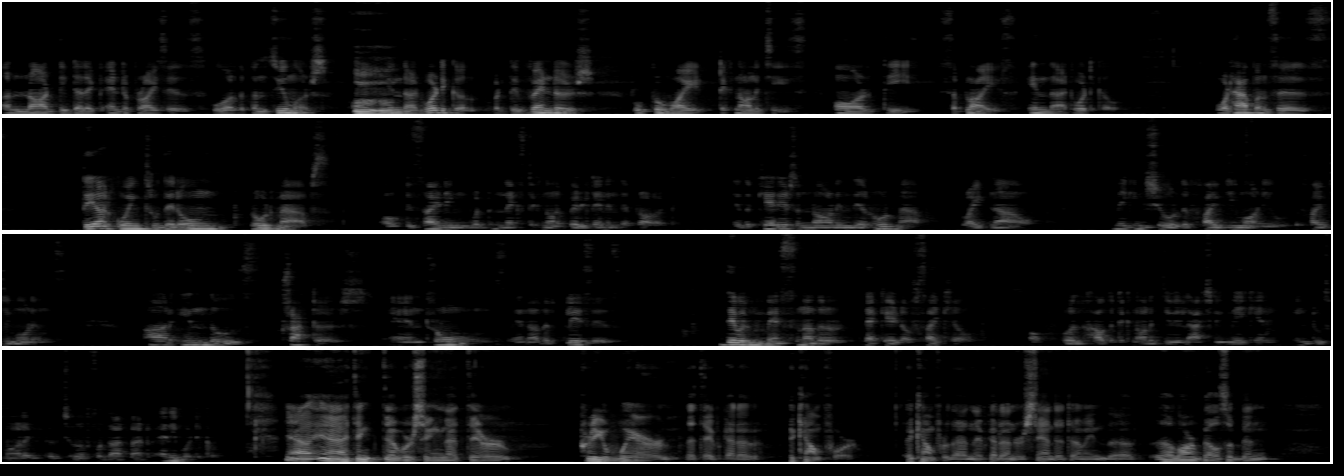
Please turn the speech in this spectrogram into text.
are not the direct enterprises who are the consumers Mhm. in that vertical, but the vendors who provide technologies or the supplies in that vertical. What happens is they are going through their own roadmaps of deciding what the next technology built in in their product. If the carriers are not in their roadmap right now, making sure the 5G modules, the 5G modems are in those tractors and drones and other places, they will miss another decade of cycle well, how the technology will actually make in into smart agriculture or for that matter any vertical. Yeah, yeah, I think that we're seeing that they're pretty aware that they've got to account for account for that, and they've got to understand it. I mean, the alarm bells have been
